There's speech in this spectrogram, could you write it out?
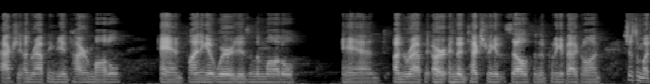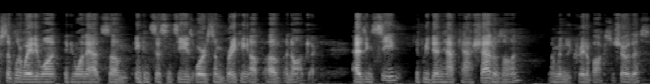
actually unwrapping the entire model and finding out where it is in the model and unwrapping or and then texturing it itself and then putting it back on. It's just a much simpler way to want if you want to add some inconsistencies or some breaking up of an object. As you can see, if we didn't have cast shadows on, I'm going to create a box to show this,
